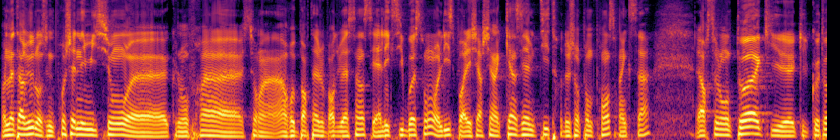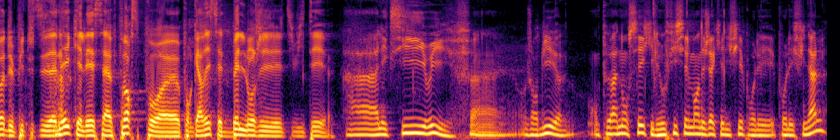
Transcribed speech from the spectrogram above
en interview dans une prochaine émission euh, que l'on fera sur un, un reportage au bord du bassin, c'est Alexis Boisson en lice pour aller chercher un 15e titre de champion de France, rien que ça. Alors selon toi qui, qui le côtoie depuis toutes ces années, quelle est sa force pour, pour garder cette belle longévité? Ah, Alexis, oui, enfin, aujourd'hui on peut annoncer qu'il est officiellement déjà qualifié pour les, pour les finales.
